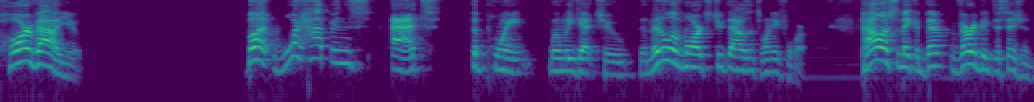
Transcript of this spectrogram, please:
par value. But what happens at the point when we get to the middle of March 2024? Powell has to make a very big decision.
